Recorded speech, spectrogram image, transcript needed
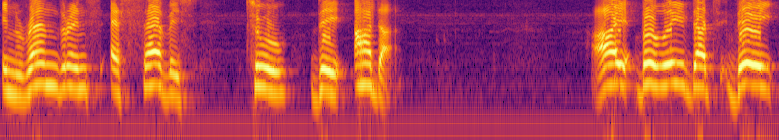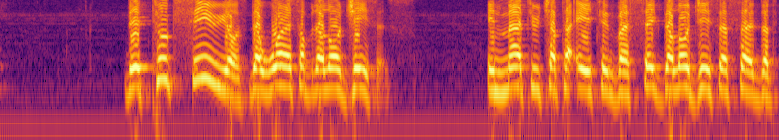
in rendering a service to the other. I believe that they, they took serious the words of the Lord Jesus. In Matthew chapter 18, verse 6, the Lord Jesus said that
